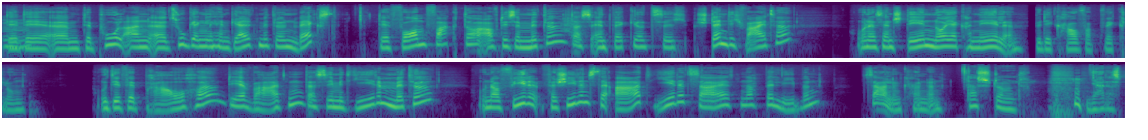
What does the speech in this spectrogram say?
Mhm. Der, der, ähm, der Pool an äh, zugänglichen Geldmitteln wächst. Der Formfaktor auf diese Mittel, das entwickelt sich ständig weiter und es entstehen neue Kanäle für die Kaufabwicklung. Und die Verbraucher, die erwarten, dass sie mit jedem Mittel und auf viele verschiedenste Art jederzeit nach Belieben zahlen können. Das stimmt. Ja, das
